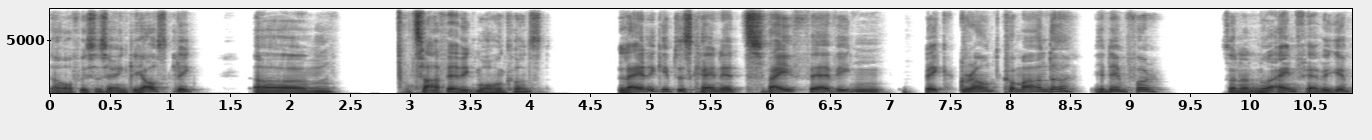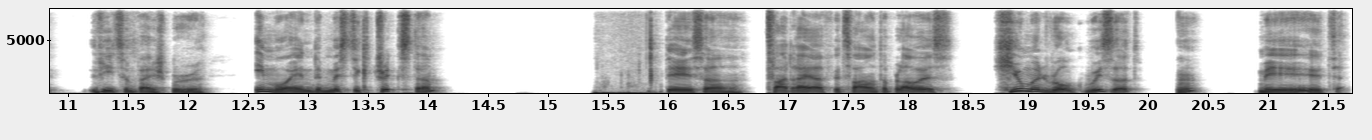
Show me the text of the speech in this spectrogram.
darauf ist es ja eigentlich ausgelegt, ähm, zweifärbig machen kannst. Leider gibt es keine zweifärbigen Background-Commander in dem Fall, sondern nur einfärbige, wie zum Beispiel Imoen, the Mystic Trickster. Der ist ein 2-3er für 2 unter Blaues Human Rogue Wizard hm? mit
